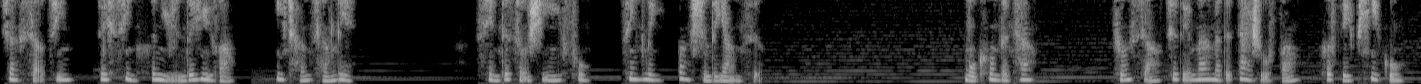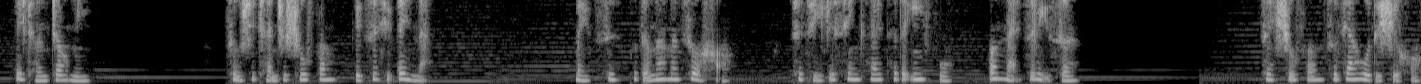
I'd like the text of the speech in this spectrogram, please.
让小军对性和女人的欲望异常强烈，显得总是一副精力旺盛的样子。母控的他，从小就对妈妈的大乳房和肥屁股非常着迷。总是缠着淑芳给自己喂奶。每次不等妈妈做好，就急着掀开她的衣服往奶子里钻。在淑芳做家务的时候，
